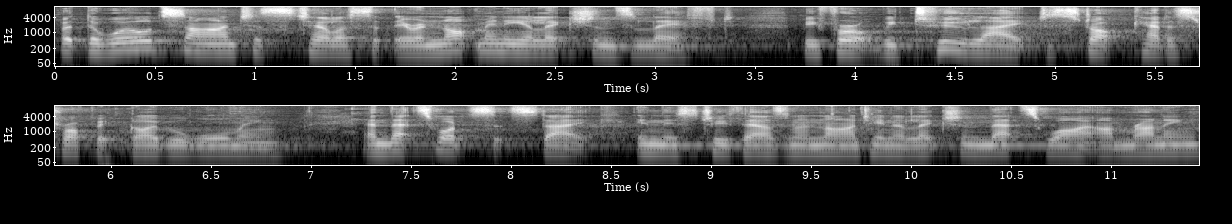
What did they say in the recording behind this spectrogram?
But the world scientists tell us that there are not many elections left before it will be too late to stop catastrophic global warming. And that's what's at stake in this 2019 election. That's why I'm running,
